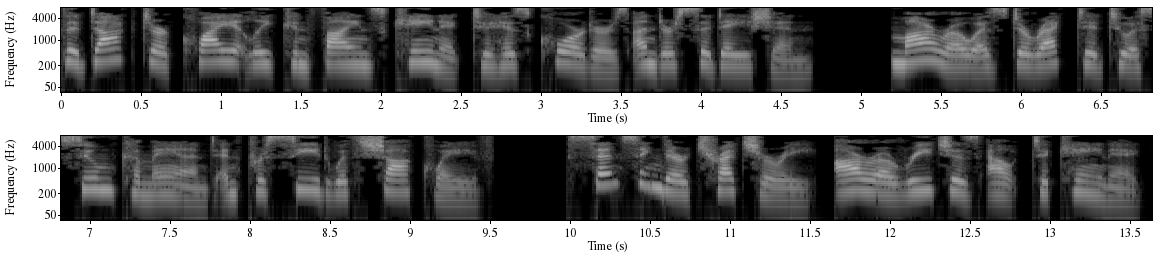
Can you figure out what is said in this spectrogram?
The doctor quietly confines Koenig to his quarters under sedation. Morrow is directed to assume command and proceed with Shockwave. Sensing their treachery, Ara reaches out to Koenig.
